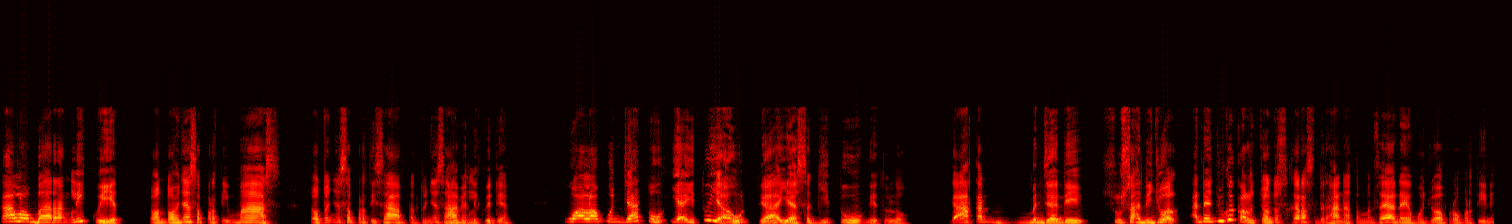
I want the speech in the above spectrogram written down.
Kalau barang liquid, contohnya seperti emas, contohnya seperti saham, tentunya saham yang liquid ya. Walaupun jatuh, ya itu ya udah ya segitu gitu loh gak akan menjadi susah dijual. Ada juga kalau contoh sekarang sederhana, teman saya ada yang mau jual properti ini,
